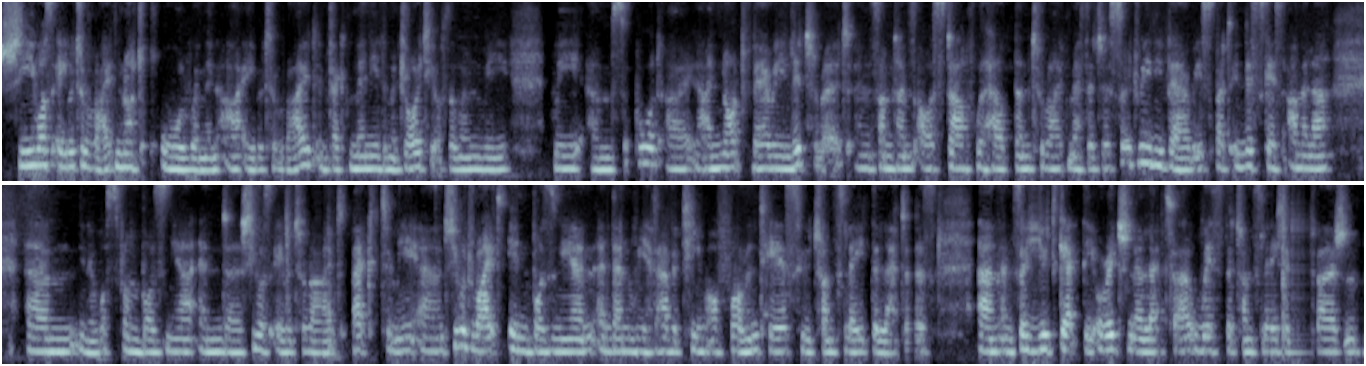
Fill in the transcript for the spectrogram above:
She was able to write. Not all women are able to write. In fact, many, the majority of the women we, we um, support are, are not very literate and sometimes our staff will help them to write messages. So it really varies. But in this case, Amela um, you know, was from Bosnia and uh, she was able able to write back to me and she would write in Bosnian and then we'd have a team of volunteers who translate the letters. Um, and so you'd get the original letter with the translated version.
